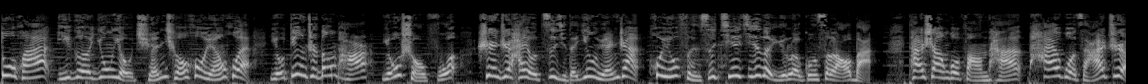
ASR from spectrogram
杜华，一个拥有全球后援会、有定制灯牌、有手幅，甚至还有自己的应援站，会有粉丝接机的娱乐公司老板。他上过访谈，拍过杂志。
